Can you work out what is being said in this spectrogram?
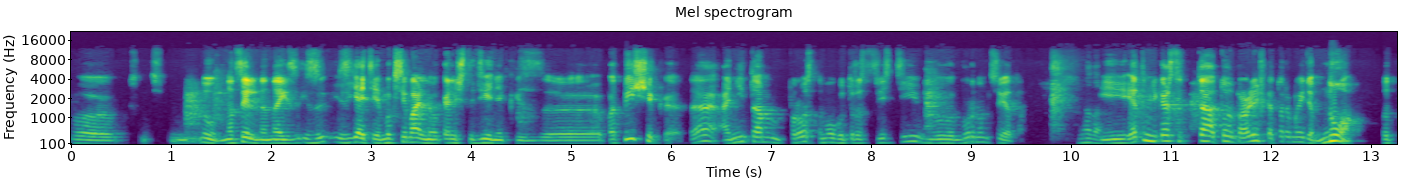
ну, нацелены на из, из, изъятие максимального количества денег из э, подписчика, да, они там просто могут расцвести бурным цветом. Ну. И это, мне кажется, та, то направление, в которое мы идем. Но, вот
